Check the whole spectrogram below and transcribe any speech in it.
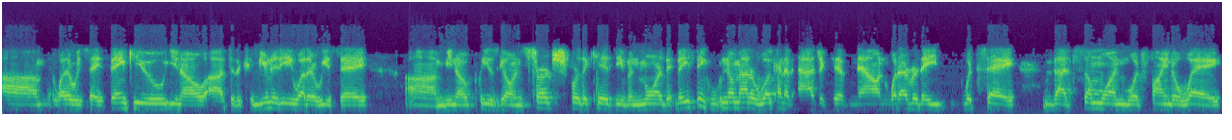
um, whether we say thank you, you know, uh, to the community, whether we say, um, you know, please go and search for the kids even more. They, they think no matter what kind of adjective, noun, whatever they would say, that someone would find a way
